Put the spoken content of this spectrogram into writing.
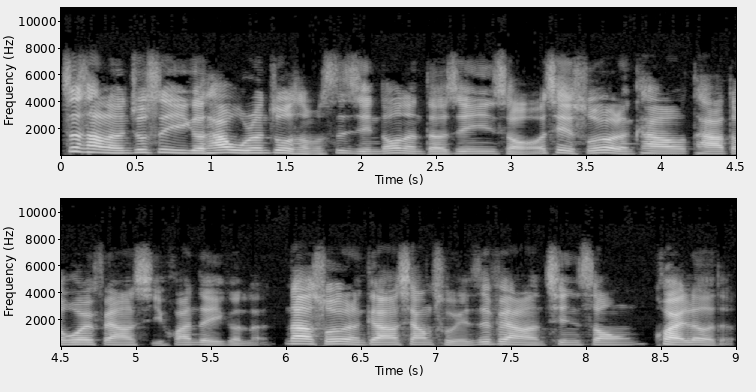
正常人就是一个他无论做什么事情都能得心应手，而且所有人看到他都会非常喜欢的一个人。那所有人跟他相处也是非常轻松快乐的。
